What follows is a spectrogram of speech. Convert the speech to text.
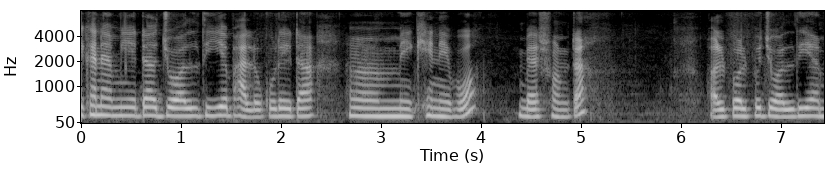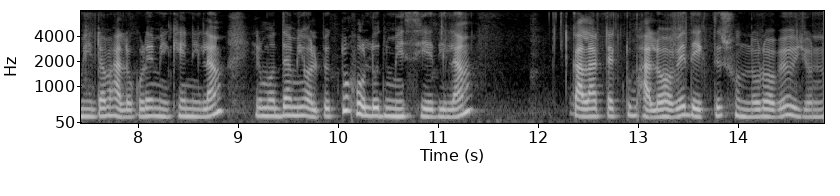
এখানে আমি এটা জল দিয়ে ভালো করে এটা মেখে নেব বেসনটা। অল্প অল্প জল দিয়ে আমি এটা ভালো করে মেখে নিলাম। এর মধ্যে আমি অল্প একটু হলুদ মিশিয়ে দিলাম। কালারটা একটু ভালো হবে, দেখতে সুন্দর হবে ওই জন্য।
